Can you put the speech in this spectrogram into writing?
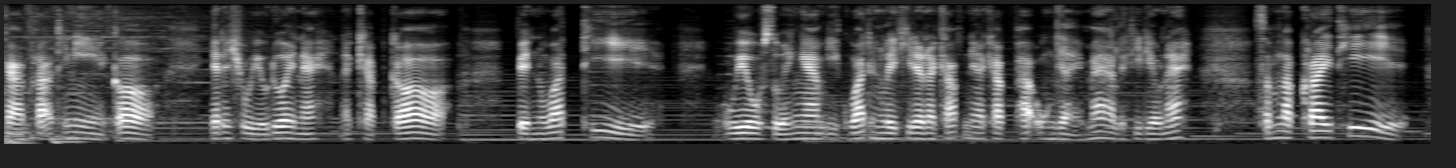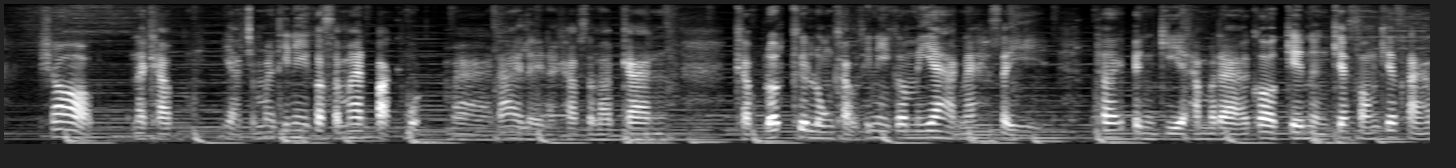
การพระที่นี่ก็ยังได้ชมวิวด้วยนะนะครับ ก็เป็นวัดที่วิวสวยงามอีกวัดหนึ่งเลยทีเดียวนะครับเนี่ยครับพระองค์ใหญ่มากเลยทีเดียวนะสำหรับใครที่ ชอบนะครับ อยากจะมาที่นี่ก็สามารถปักหมุดมาได้เลยนะครับสำหรับการขับรถขึ้นลงเขาที่นี่ก็ไม่ยากนะใส่ถ้าเป็นเกียร์ธรรมดาก็เกียร์หนึ่งเกียร์สองเกียร์สาม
